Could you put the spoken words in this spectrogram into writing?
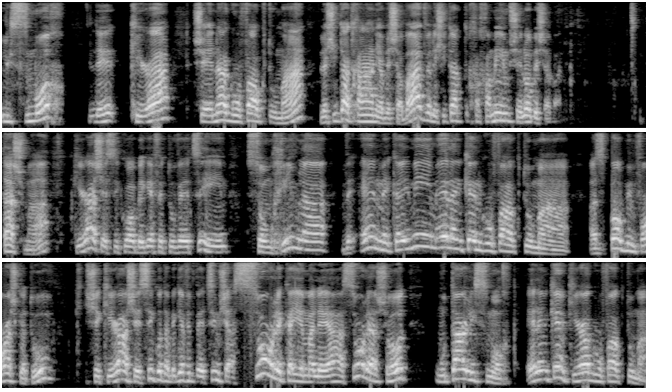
לסמוך לקירה שאינה גרופה או כתומה, לשיטת חנניה בשבת ולשיטת חכמים שלא בשבת. תשמע, קירה שהעסיקוה בגפת ובעצים, סומכים לה ואין מקיימים אלא אם כן גרופה או כתומה. אז פה במפורש כתוב שקירה שהעסיק אותה בגפת ועצים שאסור לקיים עליה, אסור להשהות, מותר לסמוך, אלא אם כן קירה גרופה או כתומה.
